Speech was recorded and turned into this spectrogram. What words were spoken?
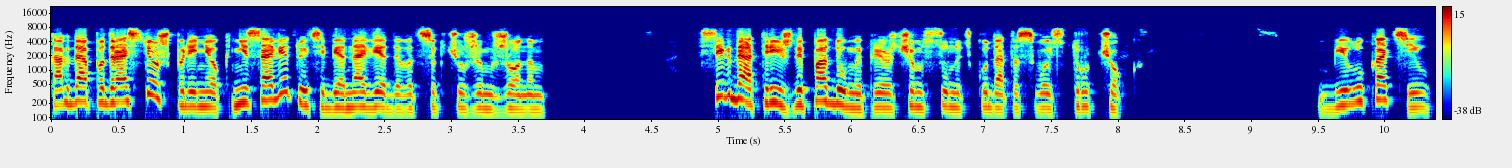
когда подрастешь, паренек, не советую тебе наведываться к чужим женам. Всегда трижды подумай, прежде чем сунуть куда-то свой стручок. Билл укатил,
